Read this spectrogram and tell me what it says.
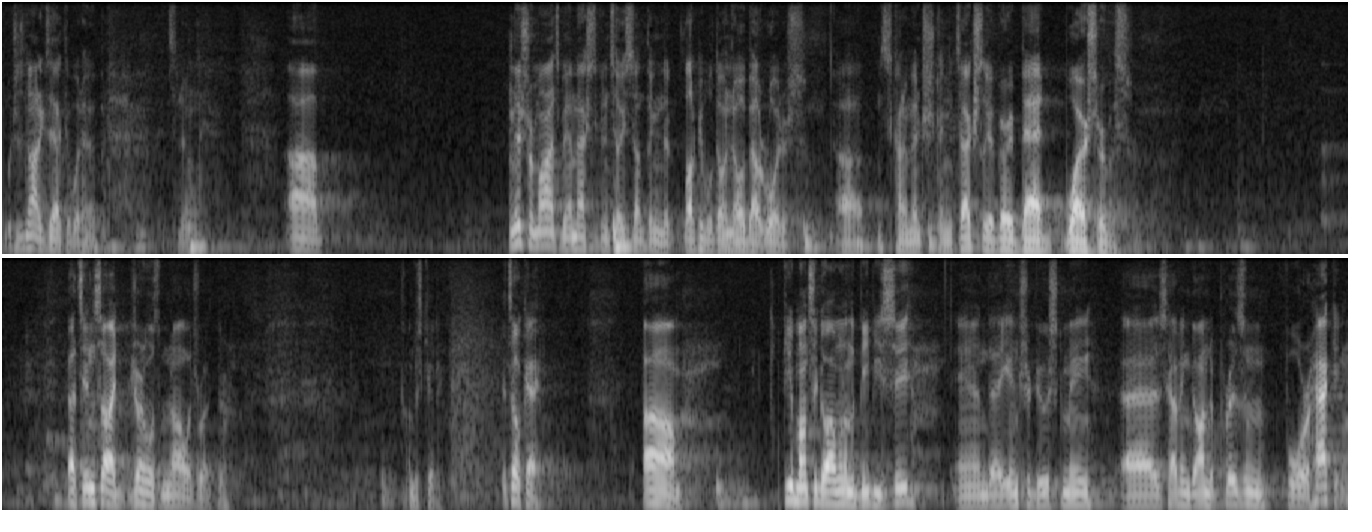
Which is not exactly what happened, incidentally. Uh, this reminds me, I'm actually going to tell you something that a lot of people don't know about Reuters. Uh, it's kind of interesting. It's actually a very bad wire service. That's inside journalism knowledge right there. I'm just kidding. It's okay. Um, a few months ago, I went on the BBC, and they introduced me as having gone to prison for hacking.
